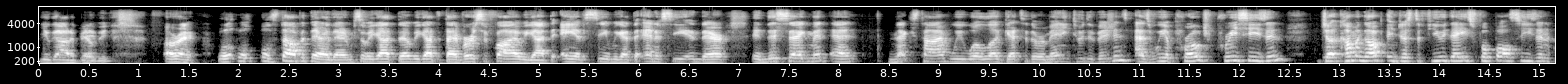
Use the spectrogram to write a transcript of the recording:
You got it, baby. All right, we'll, we'll we'll stop it there then. So we got the we got the diversify, we got the AFC, we got the NFC in there in this segment, and next time we will uh, get to the remaining two divisions as we approach preseason. Ju- coming up in just a few days, football season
